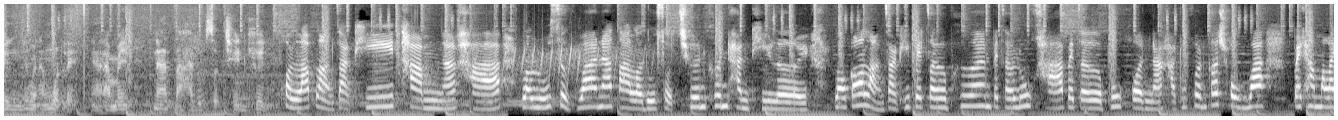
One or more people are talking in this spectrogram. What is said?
ดึงขึ้นมาทั้งหมดเลยนะทำให้หน้าตาดูสดชื่นขึ้น ผลลัพธ์หลังจากที่ทำนะคะ เรารู้สึกว่าหน้าตาเราดูสดชื่นขึ้นทันทีเลยแล้วก็หลังจากที่ไปเจอเพื่อน ไปเจอลูกค้าไปเจอผู้คนนะคะ ทุกคนก็ชมว่าไปทำอะไร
